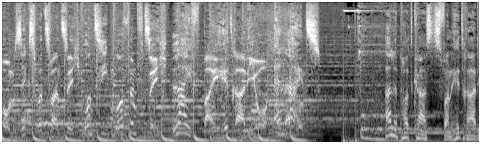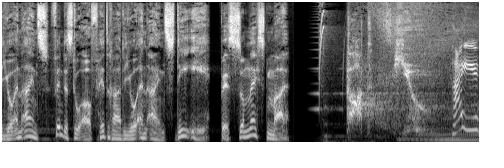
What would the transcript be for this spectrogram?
um 6.20 Uhr und 7.50 Uhr. Live bei Hitradio N1. Alle Podcasts von Hitradio N1 findest du auf hitradio n1.de. Bis zum nächsten Mal. Pod You. Hi!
